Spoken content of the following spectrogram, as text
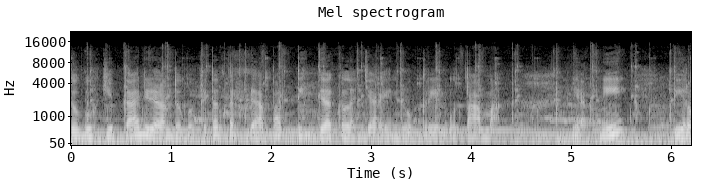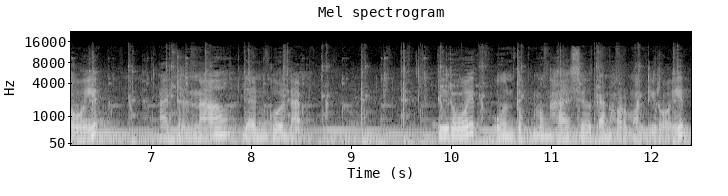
tubuh kita di dalam tubuh kita terdapat tiga kelenjar endokrin utama, yakni tiroid, adrenal, dan gonad. Tiroid untuk menghasilkan hormon tiroid,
